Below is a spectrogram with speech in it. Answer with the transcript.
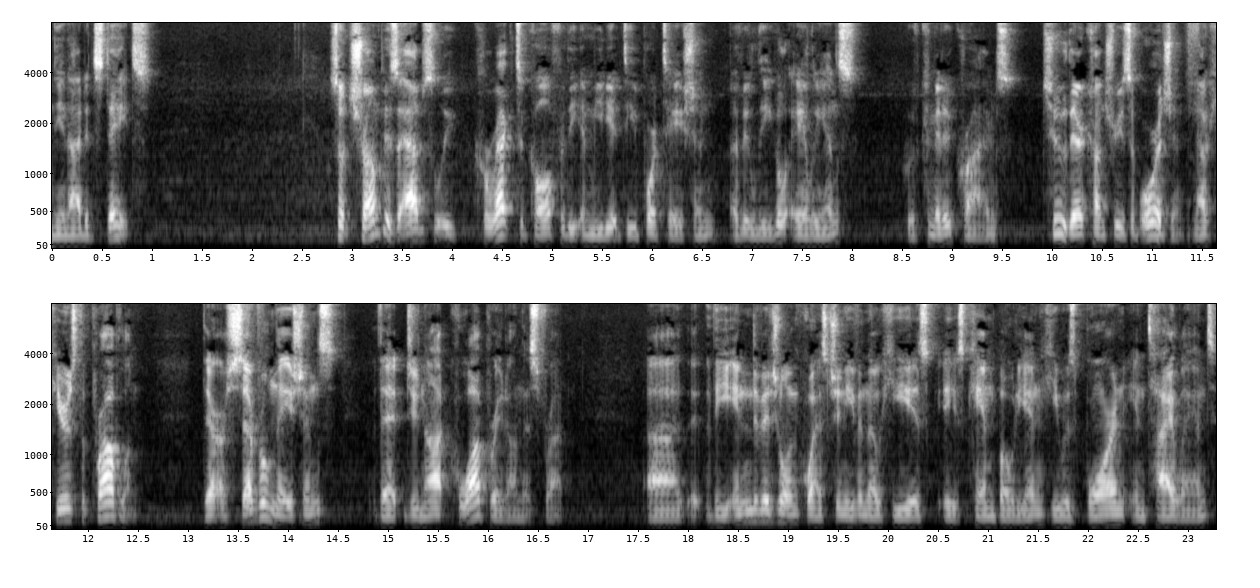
the United States. So Trump is absolutely correct to call for the immediate deportation of illegal aliens who have committed crimes to their countries of origin. Now, here's the problem there are several nations that do not cooperate on this front. Uh, the individual in question, even though he is, is Cambodian, he was born in Thailand,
